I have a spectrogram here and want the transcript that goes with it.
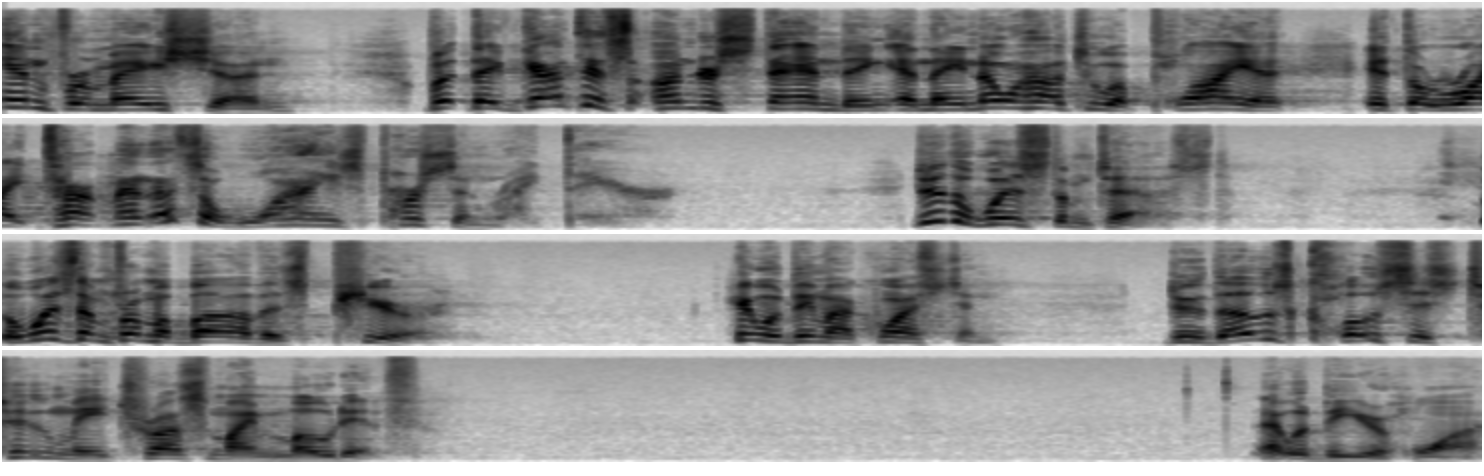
information, but they've got this understanding and they know how to apply it at the right time. Man, that's a wise person right there. Do the wisdom test. The wisdom from above is pure. Here would be my question Do those closest to me trust my motive? That would be your why.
